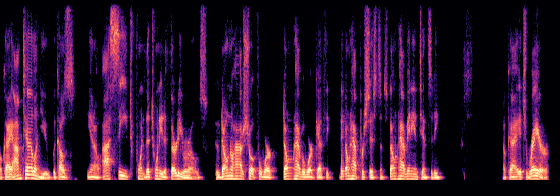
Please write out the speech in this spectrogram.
Okay. I'm telling you because, you know, I see 20, the 20 to 30 year olds who don't know how to show up for work, don't have a work ethic, don't have persistence, don't have any intensity. Okay. It's rare.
